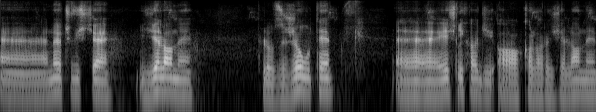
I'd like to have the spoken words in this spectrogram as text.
E, No i oczywiście zielony plus żółty. E, Jeśli chodzi o kolor zielony,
